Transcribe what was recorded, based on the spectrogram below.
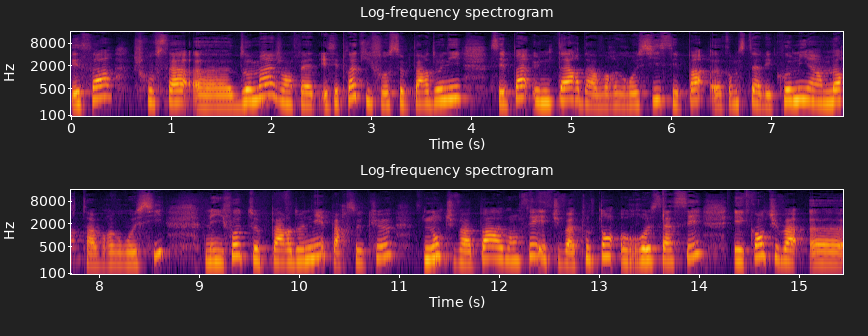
Et ça, je trouve ça euh, dommage en fait. Et c'est pour ça qu'il faut se pardonner. C'est pas une tare d'avoir grossi, c'est pas euh, comme si tu avais commis un meurtre d'avoir grossi, mais il faut te pardonner parce que sinon tu vas pas avancer et tu vas tout le temps ressasser. Et quand tu vas euh,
